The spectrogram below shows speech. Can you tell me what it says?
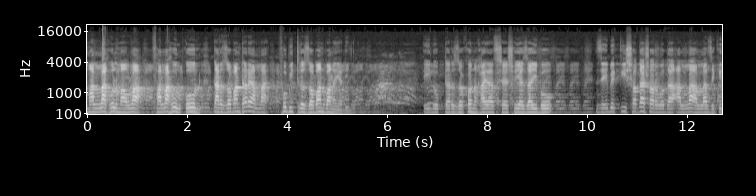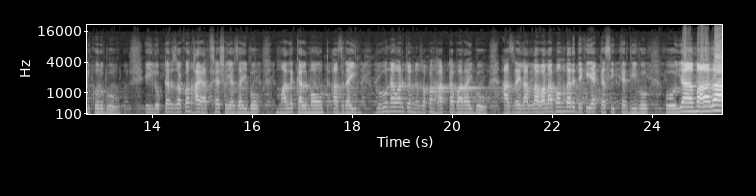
মাল্লাহুল মাওলা, ফালাহুল কোল, তার জবানটারে আল্লাহ পবিত্র জবান বানাইয়া দিবে। এই লোকটার যখন হায়াত শেষ হইয়া যাইব যে ব্যক্তি সদা সর্বদা আল্লাহ আল্লাহ জিকির করব, এই লোকটার যখন হায়াত শেষ হইয়া যাইব, মালকাল মৌত আজরাইল, রুহু নেওয়ার জন্য যখন হাতটা বাড়াইব, আজরাইল আল্লাহওয়ালা বন্দারে দেখে একটা চিৎকার দিব, ও মারা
